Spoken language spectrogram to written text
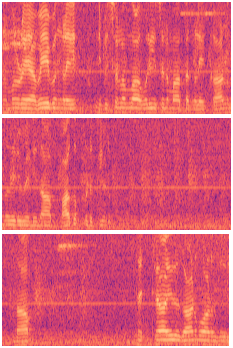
നമ്മളുടെ അവയവങ്ങളെ നബി സല്ലല്ലാഹു അലൈഹി വസല്ലമ തങ്ങളെ കാണുന്നതിന് വേണ്ടി നാം പാകപ്പെടുത്തിയെടുക്കുക നാം തെറ്റായത് കാണുവാണെങ്കിൽ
